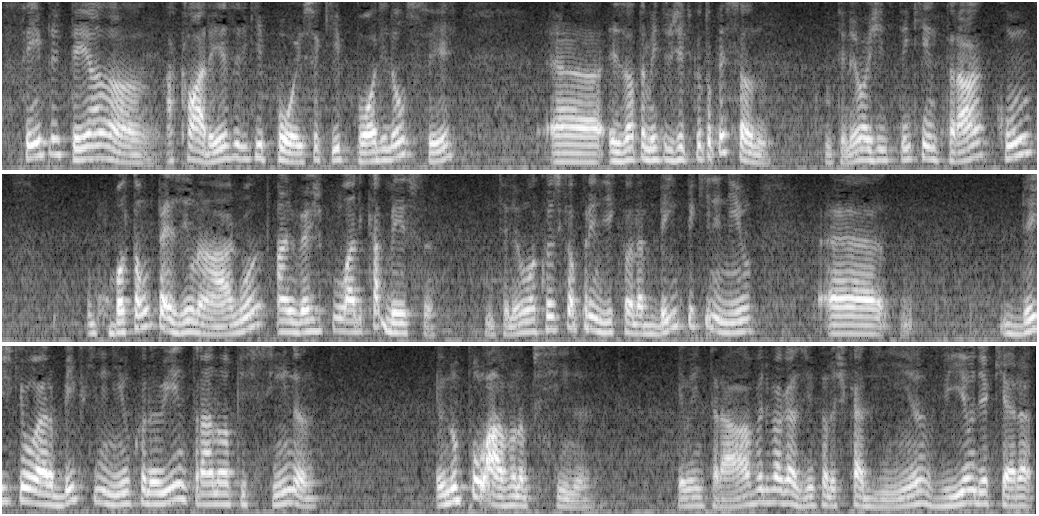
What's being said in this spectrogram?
sempre ter a, a clareza de que, pô, isso aqui pode não ser uh, exatamente do jeito que eu estou pensando. Entendeu? A gente tem que entrar com. botar um pezinho na água ao invés de pular de cabeça. Entendeu? Uma coisa que eu aprendi quando eu era bem pequenininho. Uh, desde que eu era bem pequenininho, quando eu ia entrar numa piscina, eu não pulava na piscina. Eu entrava devagarzinho pela escadinha, via onde é que era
